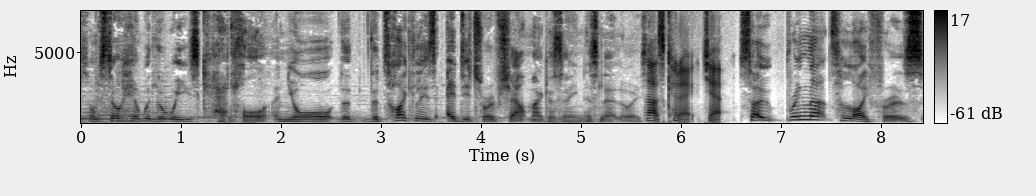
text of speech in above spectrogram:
So I'm still here with Louise Kettle, and you're the, the title is editor of Shout magazine, isn't it, Louise? That's correct, yeah. So bring that to life for us.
